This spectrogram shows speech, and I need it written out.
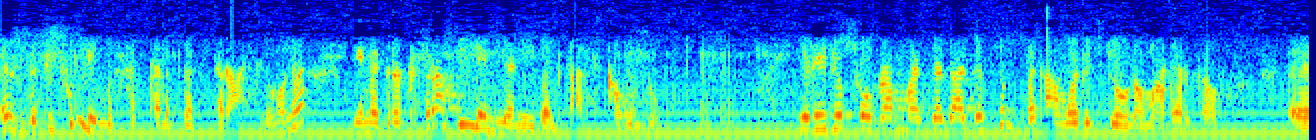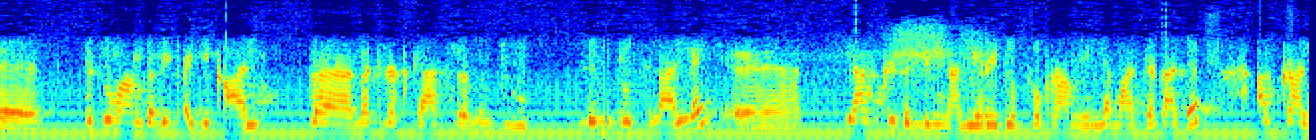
ህዝብ ፊት ሁሌ የምፈተንበት ስራ ስለሆነ የመድረክ ስራ ሁሌም ለእኔ ይበልጣል ከሁሉም። የሬዲዮ ፕሮግራም ማዘጋጀቱን በጣም ወድጄው ነው ማደርገው። ብዙ ማንበብ ይጠይቃል። በመድረክ ቲያትርም እንዲሁ ልምዱ ስላለኝ ያግዝልኛል። የሬዲዮ ፕሮግራሜን ለማዘጋጀት አጋዥ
